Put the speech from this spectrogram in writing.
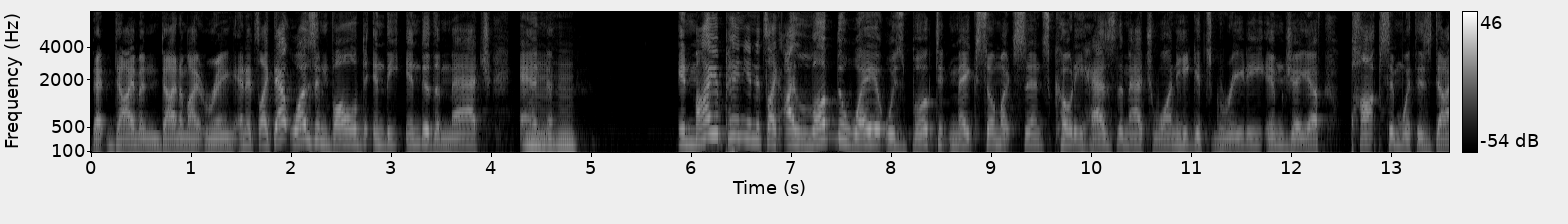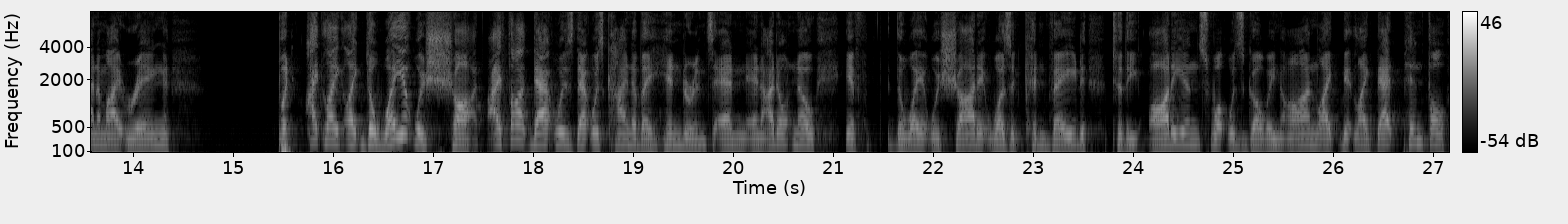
that diamond dynamite ring, and it's like that was involved in the end of the match. And mm-hmm. in my opinion, it's like I love the way it was booked. It makes so much sense. Cody has the match won. He gets greedy. MJF pops him with his dynamite ring but I like like the way it was shot. I thought that was that was kind of a hindrance, and and I don't know if the way it was shot, it wasn't conveyed to the audience what was going on. Like like that pinfall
